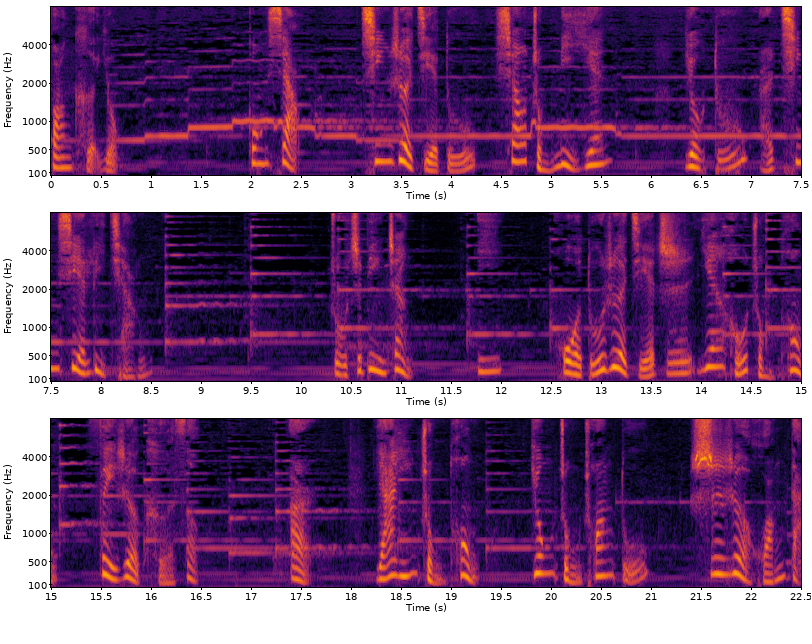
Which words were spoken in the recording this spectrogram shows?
方可用。功效：清热解毒、消肿利咽，有毒而清泻力强。主治病症：一、火毒热结之咽喉肿痛、肺热咳嗽；二、牙龈肿痛、痈肿疮毒、湿热黄疸。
